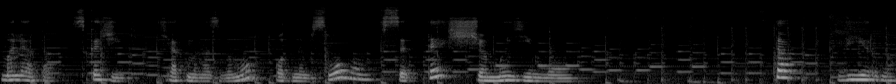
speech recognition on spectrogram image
Малята, скажіть, як ми назвемо одним словом все те, що ми їмо? Так, вірно,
